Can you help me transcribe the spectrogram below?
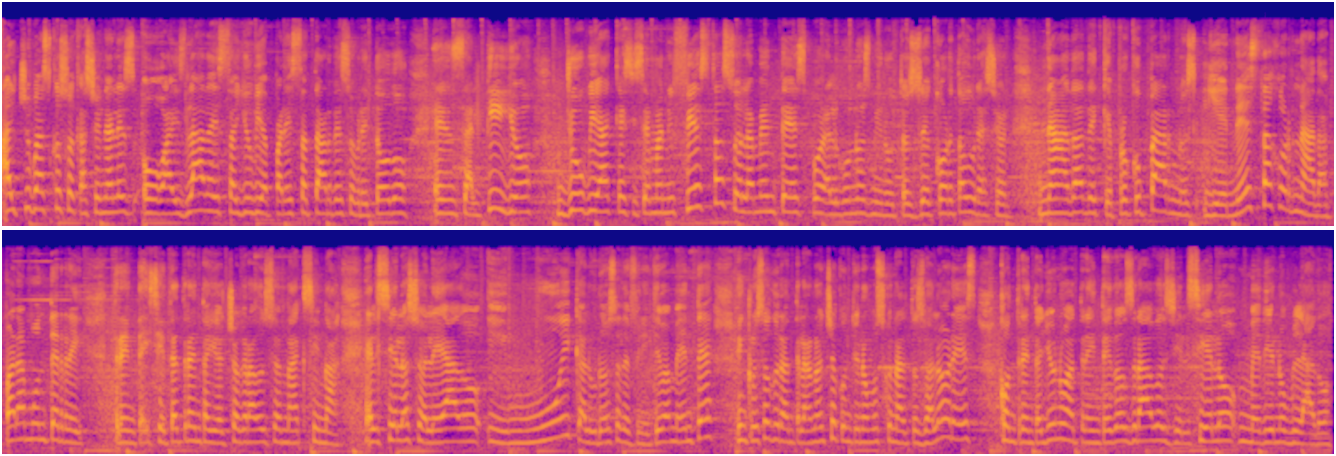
hay chubascos ocasionales o aislada esta lluvia para esta tarde, sobre todo en Saltillo. Lluvia que si se manifiesta solamente es por algunos minutos de corta duración. Nada de qué preocuparnos. Y en esta jornada para Monterrey, 37 a 38 grados de máxima. El cielo soleado y muy caluroso definitivamente. Incluso durante la noche continuamos con altos valores, con 31 a 32 grados y el cielo medio nublado.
